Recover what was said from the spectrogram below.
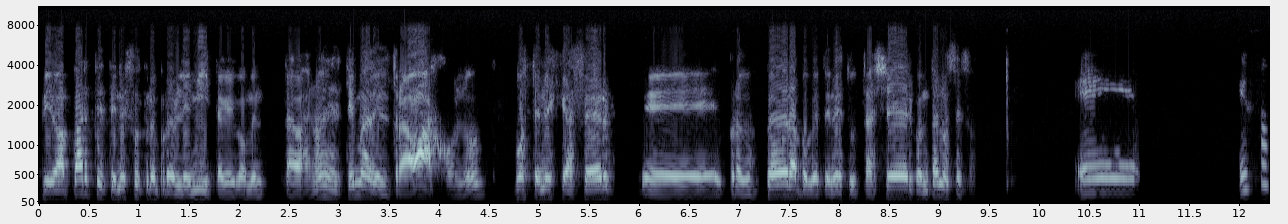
Pero aparte tenés otro problemita que comentabas, ¿no? Es el tema del trabajo, ¿no? Vos tenés que hacer eh, productora porque tenés tu taller, contanos eso. Eh, eso,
